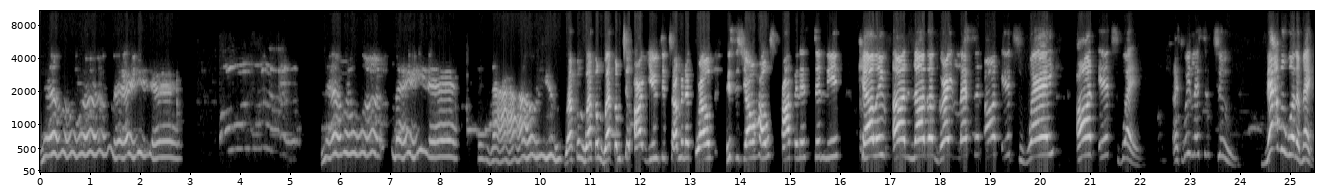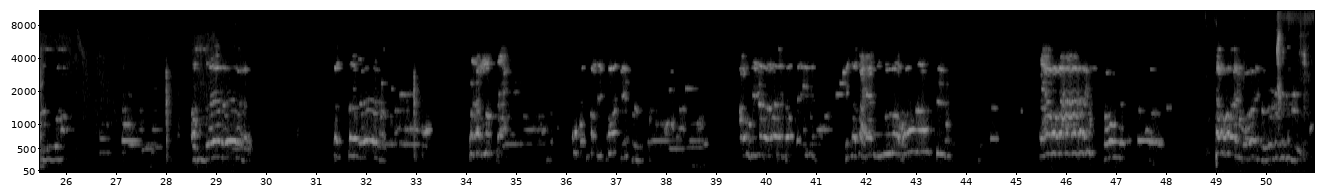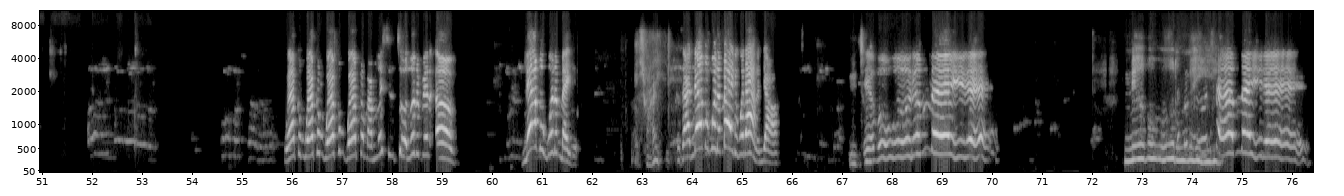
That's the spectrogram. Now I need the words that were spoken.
Never would have made it. Never would made it without you. Welcome, welcome, welcome to Are You Determined to Grow? This is your host, Prophetess Denise Kelly. Another great lesson on its way, on its way. As we listen to Never Would Have Made It. Welcome, welcome, welcome, welcome. I'm listening to a little bit of Never Would Have Made It. That's right. Because I never would have made it without him, y'all. Never would have made it. Never would have made it. made it.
